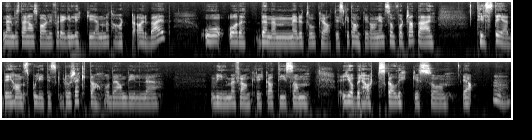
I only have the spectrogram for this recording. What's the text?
nærmest er ansvarlig for egen lykke gjennom et hardt arbeid. Og, og det, denne meritokratiske tankegangen som fortsatt er til stede i hans politiske prosjekt, da, og det han vil, eh, vil, med Frankrike. At de som jobber hardt, skal lykkes og ja. Mm.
